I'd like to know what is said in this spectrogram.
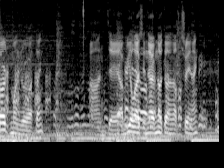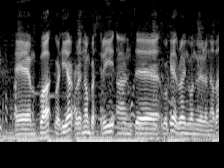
Third Munro, I think. And uh, I'm realising now I've not done enough training. Um, but we're here, we're at number three, and uh, we'll get around one way or another.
